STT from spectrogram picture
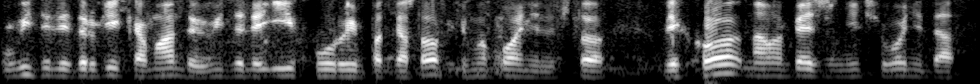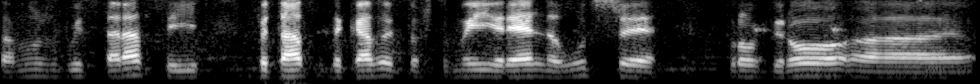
увидели другие команды, увидели их уровень подготовки, мы поняли, что легко нам, опять же, ничего не даст. Нам нужно будет стараться и пытаться доказывать то, что мы реально лучшие профбюро э,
